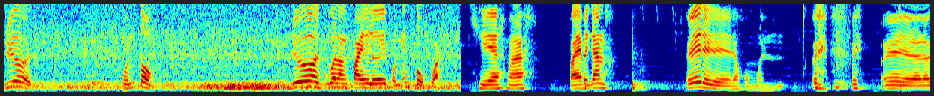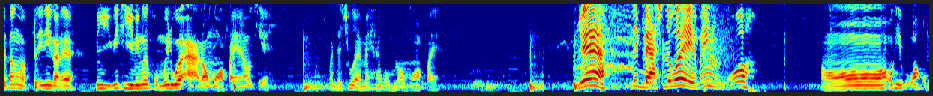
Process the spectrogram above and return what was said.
เดือดฝนตกเดือดกูกำลังไปเลยฝนแม่งตกว่ะโอเคมา ไปไปกัน เอ้ยเดี๋ยวเดี๋ยวเดี๋ยวผมเหมือน เอ้ยเอ้ยเราต้องแบบไอ้นี่ก่อนเออมีอีกวิธีนึงเว้ยผมไม่รู้ว่าอะลองหมอบไปนะโอเค มันจะช่วยไหมถ้าผมลองหมอบไปเย้ได้แบชเลยเว้ยแม่งโอ้อ๋อโอเคผมว่าผม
